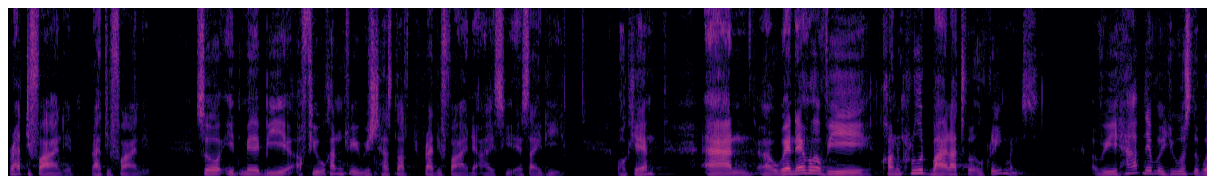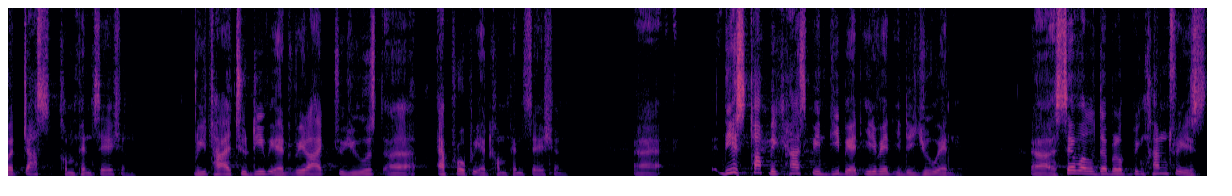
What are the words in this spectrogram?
ratified it, ratified it. So it may be a few countries which has not ratified the ICSID, okay? And uh, whenever we conclude bilateral agreements, we have never used the word just compensation we try to deviate, we like to use uh, appropriate compensation. Uh, this topic has been debated even in the UN. Uh, several developing countries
